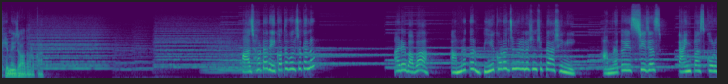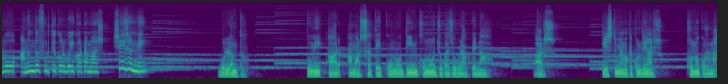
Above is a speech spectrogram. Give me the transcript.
থেমে যাওয়া দরকার। আজ হঠাৎ এই কথা বলছো কেন? আরে বাবা আমরা তো আর বিয়ে করার জন্য রিলেশনশিপে আসিনি। আমরা তো এসছি জাস্ট টাইম পাস করব আনন্দ ফুর্তি করব এই কটা মাস সেই জন্যেই। বললাম তো তুমি আর আমার সাথে কোনো দিন কোনো যোগাযোগ রাখবে না। আর প্লিজ তুমি আমাকে কোনদিন আর ফোনও করো না।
